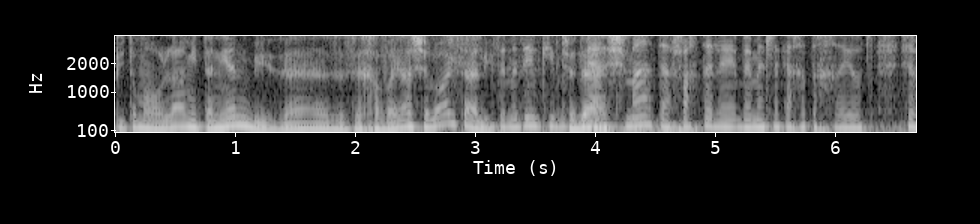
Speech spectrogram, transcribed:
פתאום העולם מתעניין בי, זה, זה, זה חוויה שלא הייתה לי. זה מדהים, כי. מהאשמה אתה הפכת באמת לקחת אחריות. עכשיו,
